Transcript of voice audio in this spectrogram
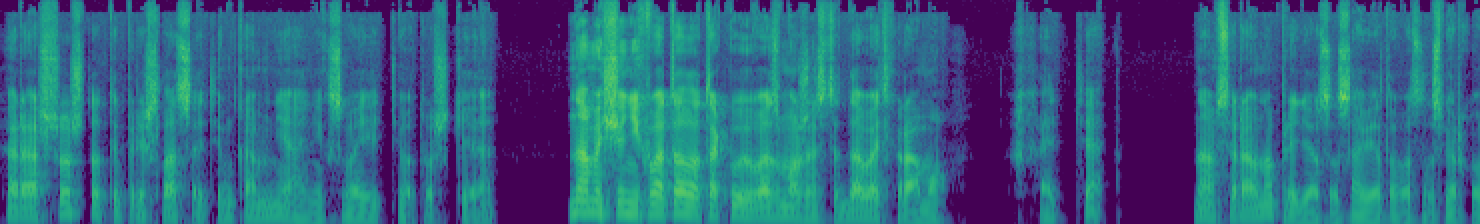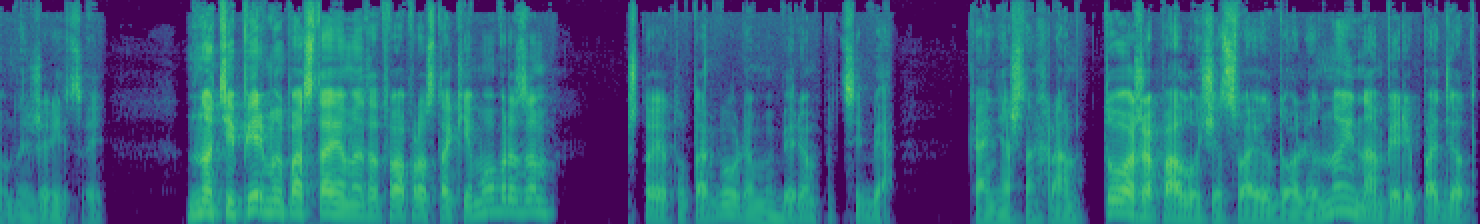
«Хорошо, что ты пришла с этим ко мне, а не к своей тетушке». Нам еще не хватало такую возможность давать храму. Хотя нам все равно придется советоваться с Верховной Жрицей. Но теперь мы поставим этот вопрос таким образом, что эту торговлю мы берем под себя. Конечно, храм тоже получит свою долю, но и нам перепадет.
